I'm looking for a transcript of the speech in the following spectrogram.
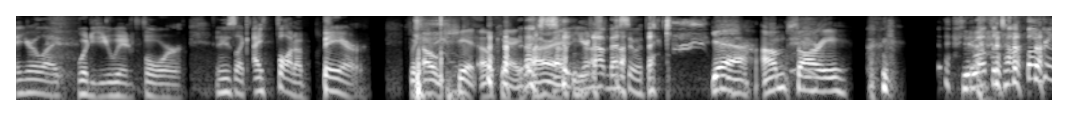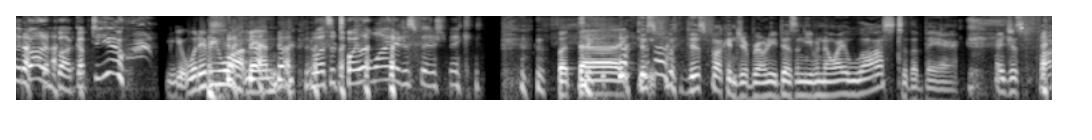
and you're like, "What are you in for?" And he's like, "I fought a bear." It's like, oh shit. Okay. All right. you're not messing with that. guy. Yeah, I'm sorry. You want the top bunk or the bottom bunk? Up to you. Whatever you want, man. You want some toilet wine? I just finished making. But uh, This this fucking jabroni doesn't even know I lost to the bear. I just fought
